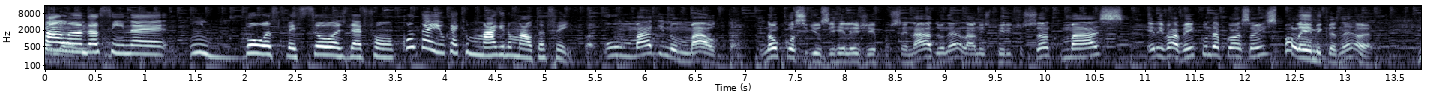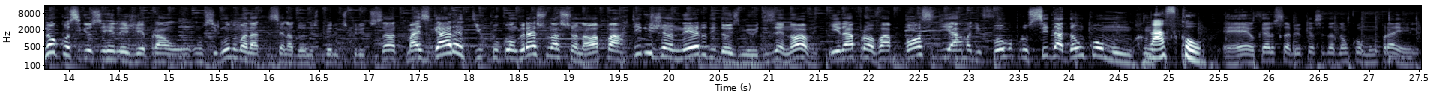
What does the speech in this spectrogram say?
Falando assim, né, em boas pessoas, Defon, conta aí o que é que o Magno Malta fez. O Magno Malta não conseguiu se reeleger para o Senado, né, lá no Espírito Santo, mas ele vai vir com declarações polêmicas, né? Olha, Não conseguiu se reeleger para um, um segundo mandato de senador no Espírito, Espírito Santo, mas garantiu que o Congresso Nacional, a partir de janeiro de 2019, irá aprovar a posse de arma de fogo para o cidadão comum. Lascou. É, eu quero saber o que é cidadão comum para ele.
